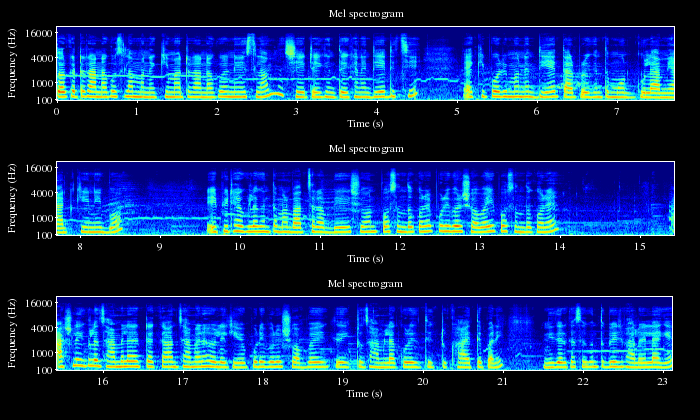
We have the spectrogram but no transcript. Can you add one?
তরকারিটা রান্না করছিলাম মানে কিমাটা রান্না করে নিয়েছিলাম, সেটাই কিন্তু এখানে দিয়ে দিচ্ছি। একই পরিমাণে দিয়ে তারপরে কিন্তু মুরগুলো আমি আটকে নিব। এই পিঠাগুলো কিন্তু আমার বাচ্চারা ভীষণ পছন্দ করে, পরিবারের সবাই পছন্দ করে। আসলে এগুলো ঝামেলার একটা কাজ, ঝামেলা হলে কি পরিবারের সবাইকে একটু ঝামেলা করে যদি একটু খাওয়াতে পারি, নিজের কাছে কিন্তু বেশ ভালোই লাগে।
